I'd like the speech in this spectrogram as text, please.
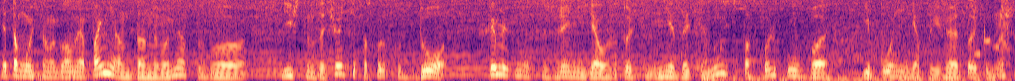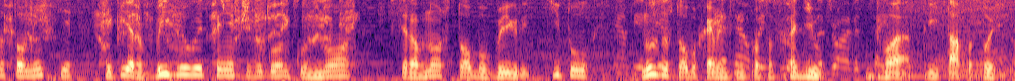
это мой самый главный оппонент в данный момент в личном зачете, поскольку до Хэмилтона, к сожалению, я уже точно не дотянусь, поскольку в Японии я приезжаю только на шестом месте. Эклер выигрывает, конечно же, гонку, но все равно, чтобы выиграть титул, нужно, чтобы Хэмилтон просто сходил. Два-три этапа точно.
